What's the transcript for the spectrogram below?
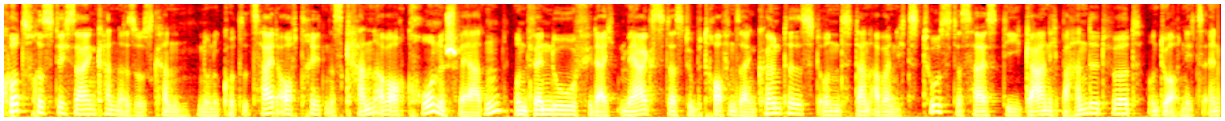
kurzfristig sein kann. Also es kann nur eine kurze Zeit auftreten. Es kann aber auch chronisch werden. Und wenn du vielleicht merkst, dass du betroffen sein könntest und dann aber nichts tust, das heißt, die gar nicht behandelt wird und du auch nichts änderst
